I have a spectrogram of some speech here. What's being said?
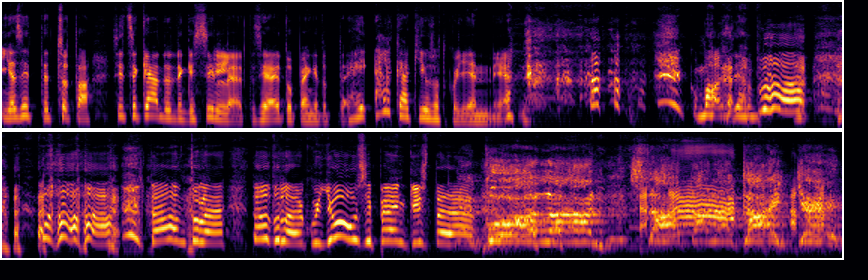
ja sitten tota, sit se kääntyi jotenkin silleen, että siellä etupenkit että hei älkää kiusatko Jenniä. Kun mä olin siellä, paa, paa, tähän tulee, tähän tulee joku jousi penkistä ja Kuollaan! Saatana kaikki!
